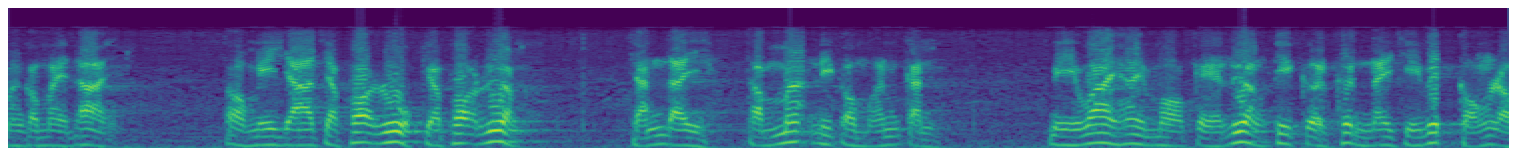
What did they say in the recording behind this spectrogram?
มันก็ไม่ได้ ต้องมียาเฉพาะรูกเฉพาะเรื่อง ฉันใดธรรมะนี่ก็เหมือนกัน มีไหว้ให้เหมาะแก่เรื่องที่เกิดขึ้นในชีวิตของเรา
